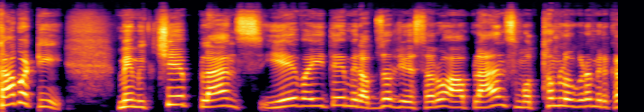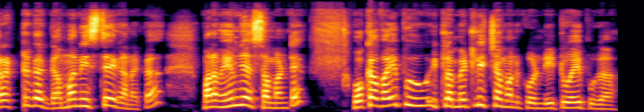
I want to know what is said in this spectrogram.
కాబట్టి మేము ఇచ్చే ప్లాన్స్ ఏవైతే మీరు అబ్జర్వ్ చేస్తారో ఆ ప్లాన్స్ మొత్తంలో కూడా మీరు కరెక్ట్గా గమనిస్తే గనక మనం ఏం చేస్తామంటే ఒకవైపు ఇట్లా మెట్లు ఇచ్చామనుకోండి ఇటువైపుగా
